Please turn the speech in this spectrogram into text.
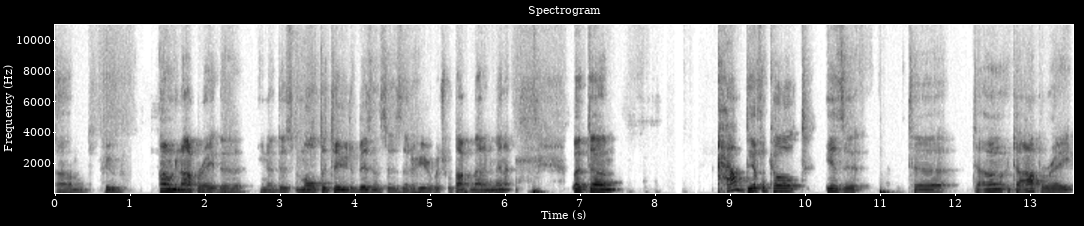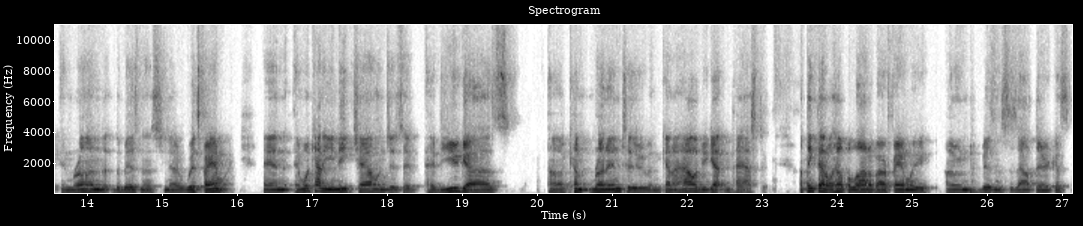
um, who own and operate the you know this multitude of businesses that are here, which we'll talk about in a minute. But um, how difficult is it to to own to operate and run the, the business, you know, with family? And and what kind of unique challenges have, have you guys uh, come run into, and kind of how have you gotten past it? I think that'll help a lot of our family owned businesses out there because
